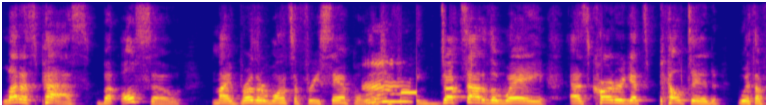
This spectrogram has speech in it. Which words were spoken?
let us pass, but also my brother wants a free sample, and she fucking ducks out of the way as Carter gets pelted with a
